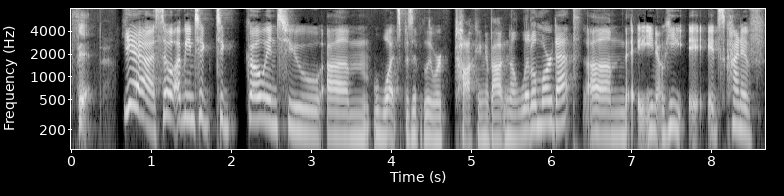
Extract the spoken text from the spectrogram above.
fit. Yeah. So, I mean, to to go into um, what specifically we're talking about in a little more depth, um, you know, he it's kind of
